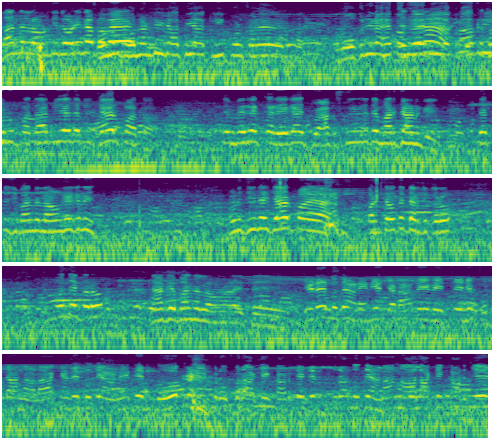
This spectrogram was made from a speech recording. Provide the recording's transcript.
ਬੰਦ ਲਾਉਣ ਦੀ ਲੋੜ ਹੀ ਨਾ ਪਵੇ। ਬੋਲਣ ਦੀ ਆਜ਼ਾਦੀ ਆ ਕੀ ਪੁਲਿਸ ਵਾਲੇ ਰੋਕ ਨਹੀਂ ਰਹੇ ਤੁਹਾਨੂੰ? ਇਹ ਵੀ ਅਪਰਾਧ ਨਹੀਂ। ਤੁਹਾਨੂੰ ਪਤਾ ਵੀ ਇਹਦੇ ਵਿੱਚ ਜ਼ਹਿਰ ਪਾਤਾ। ਤੇ ਮੇਰੇ ਘਰੇ ਗਏ ਜਵਾਕ ਪੀਣਗੇ ਤੇ ਮਰ ਜਾਣਗੇ। ਤੇ ਤੁਸੀਂ ਬੰਦ ਲਾਓਗੇ ਕਿ ਨਹੀਂ? ਹੁਣ ਜਿਹਨੇ ਜ਼ਹਿਰ ਪਾਇਆ ਪਰਚਾ ਉਹਤੇ ਦਰਜ ਕਰੋ। ਉਹਦੇ ਕਰੋ ਨਾ ਕਿ ਬੰਦ ਲਾਉਣ ਵਾਲੇ ਤੇ। ਜਿਹੜੇ ਲੁਧਿਆਣੇ ਦੀਆਂ ਜੜ੍ਹਾਂ ਦੇ ਵਿੱਚ ਇਹ ਬੁੱਢਾ ਨਾਲਾ ਕਹਿੰਦੇ ਲੁਧਿਆਣੇ ਦੇ ਲੋਕ ਹੀ ਬਰੋਬਰ ਆ ਕੇ ਖੜਦੇ ਜੇ ਪੂਰਾ ਲੁਧਿਆਣਾ ਨਾਲ ਆ ਕੇ ਖੜ ਜੇ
